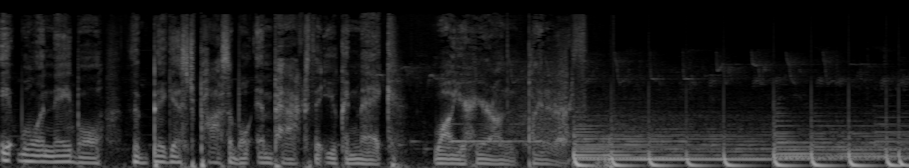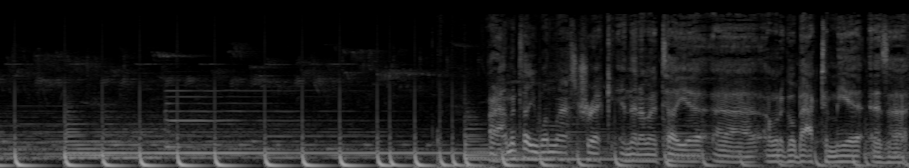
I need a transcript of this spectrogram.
it will enable the biggest possible impact that you can make while you're here on planet Earth. All right, I'm gonna tell you one last trick, and then I'm gonna tell you, uh, I'm gonna go back to Mia as a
